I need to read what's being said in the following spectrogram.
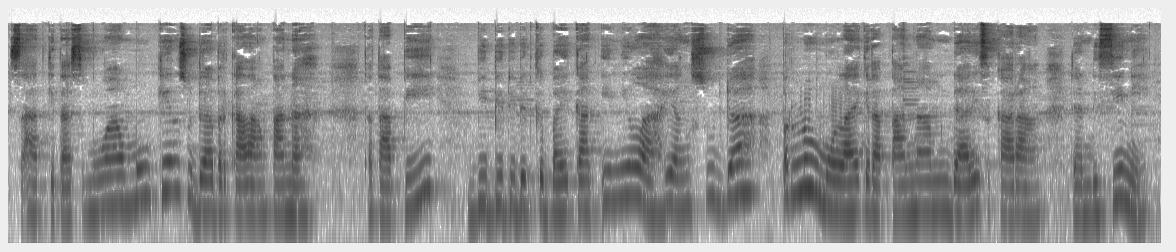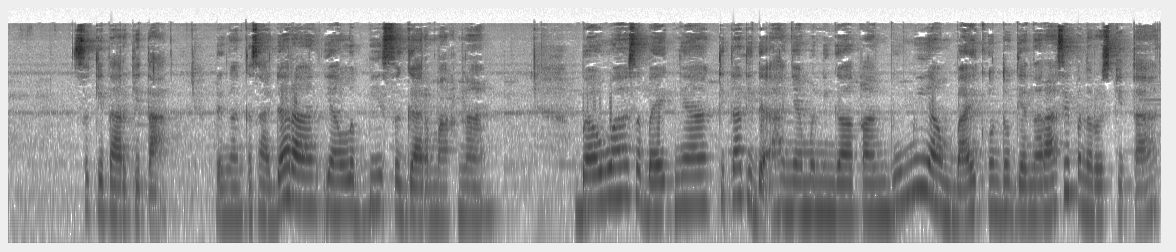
saat kita semua mungkin sudah berkalang tanah. Tetapi bibit-bibit kebaikan inilah yang sudah perlu mulai kita tanam dari sekarang dan di sini sekitar kita dengan kesadaran yang lebih segar makna. Bahwa sebaiknya kita tidak hanya meninggalkan bumi yang baik untuk generasi penerus kita,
